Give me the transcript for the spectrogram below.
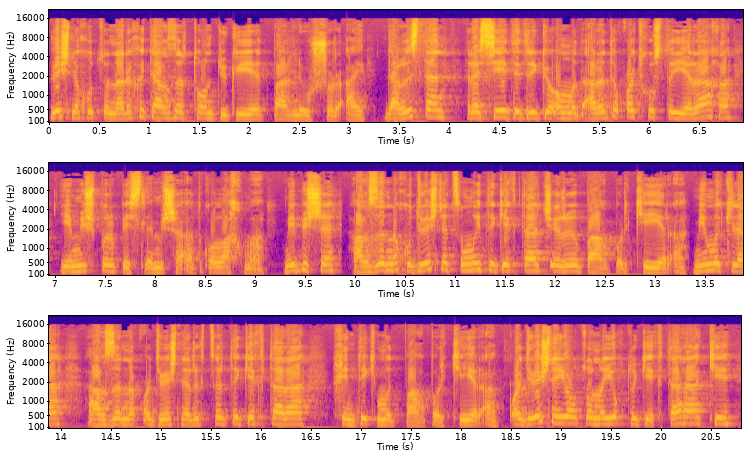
вечно хутунары тағзыр тон дүгейет барлы ушур ай. Дагыстан Россия тетреге омыд арыты қойт хусты ераға емиш бір беслемиша ат голахма. Мебише ағзырны худвешне цымыйты гектар чыры баг бір кейера. Мимыкля ағзырны қодвешне рыктырды гектара хинтик мұд баг бір кейера. Қодвешне йолтуна юқту гектара ки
